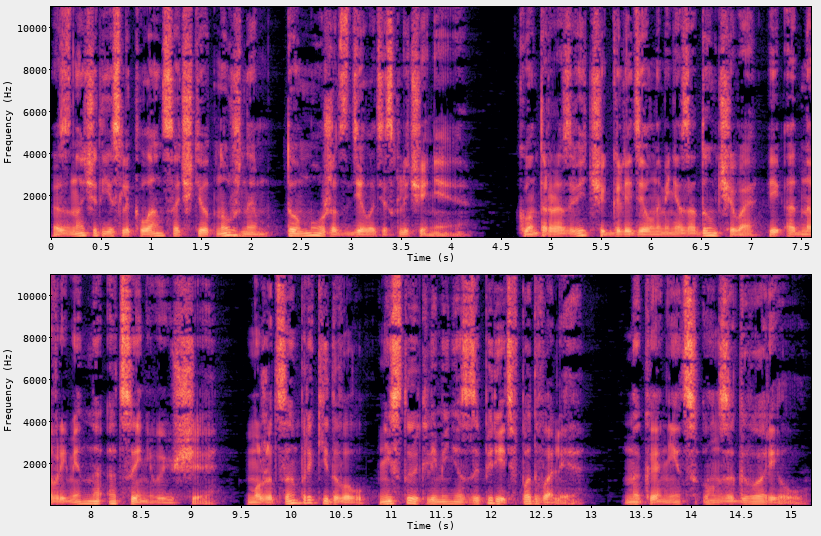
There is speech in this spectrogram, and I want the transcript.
Значит, если клан сочтет нужным, то может сделать исключение. Контрразведчик глядел на меня задумчиво и одновременно оценивающе. Может, сам прикидывал, не стоит ли меня запереть в подвале. Наконец он заговорил.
